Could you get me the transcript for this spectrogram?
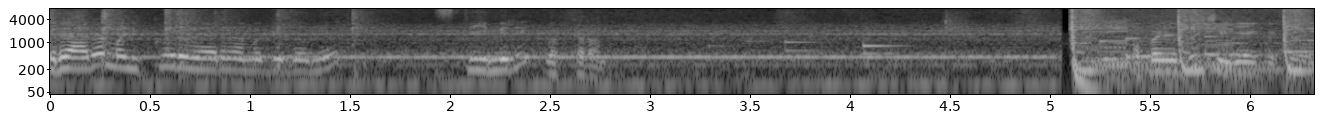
ഒരു അരമണിക്കൂർ നേരം നമുക്കിതൊന്ന് സ്റ്റീമിൽ വെക്കണം. അപ്പോഴത് ശരിയായി കിട്ടും.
